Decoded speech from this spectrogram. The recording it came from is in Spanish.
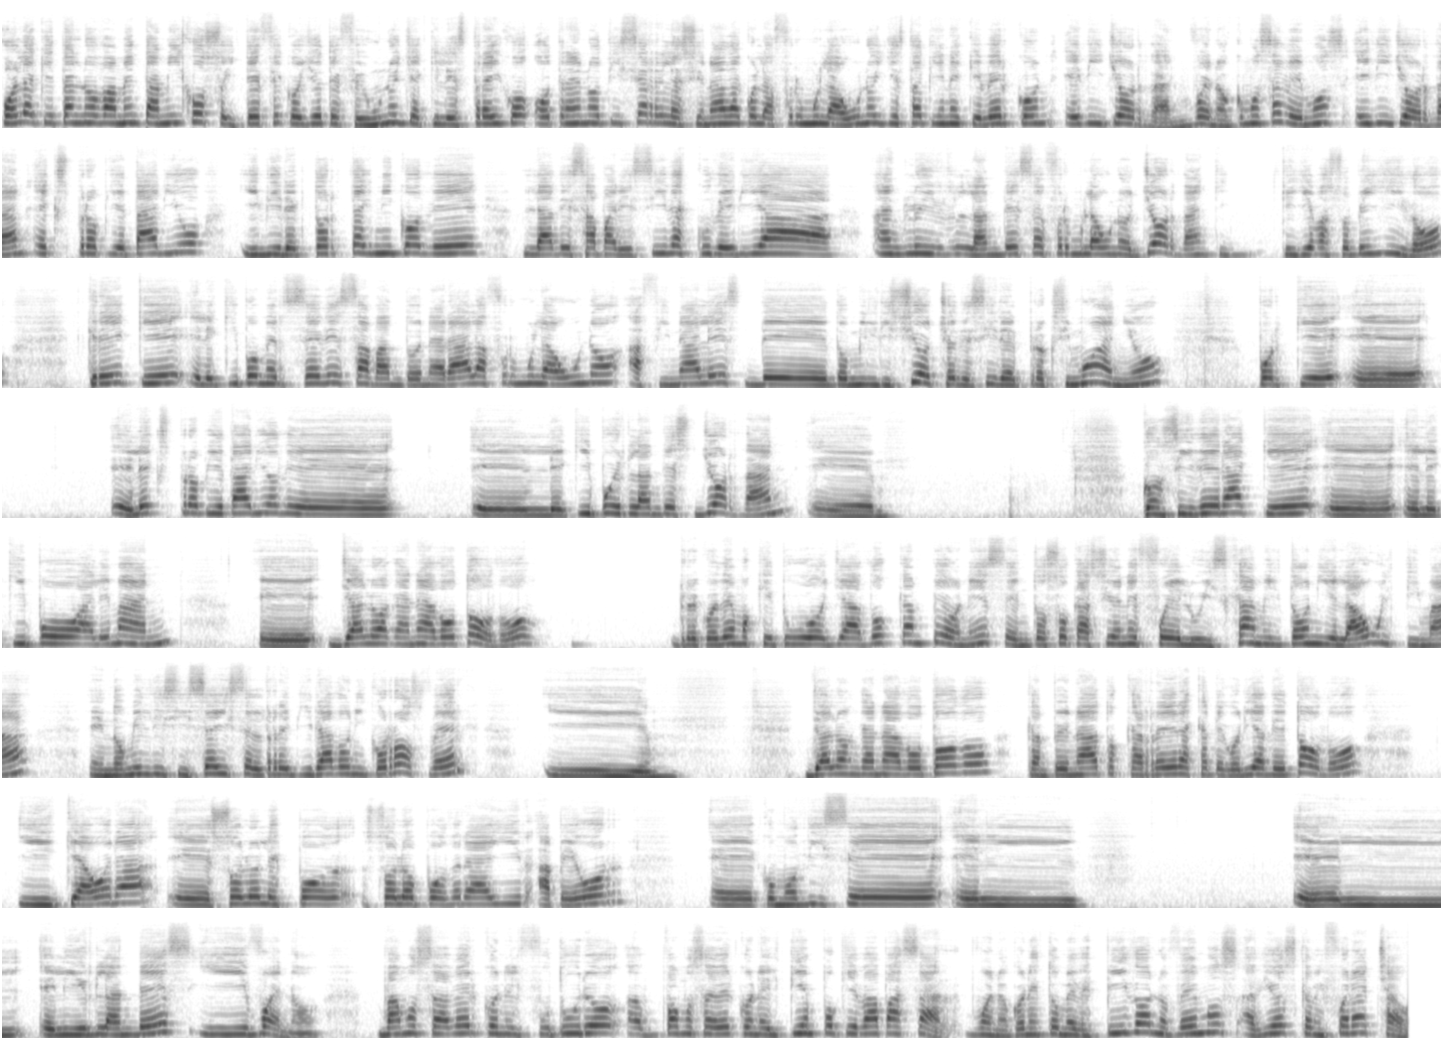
Hola, ¿qué tal nuevamente amigos? Soy Tefe Coyote F1 y aquí les traigo otra noticia relacionada con la Fórmula 1 y esta tiene que ver con Eddie Jordan. Bueno, como sabemos, Eddie Jordan, ex propietario y director técnico de la desaparecida escudería anglo-irlandesa de Fórmula 1 Jordan, que, lleva su apellido, cree que el equipo Mercedes abandonará la Fórmula 1 a finales de 2018, es decir, el próximo año, porque eh, el ex propietario del equipo irlandés Jordan eh, considera que eh, el equipo alemán eh, ya lo ha ganado todo. Recordemos que tuvo ya dos campeones, en dos ocasiones fue Lewis Hamilton y en la última, en 2016, el retirado Nico Rosberg. Y ya lo han ganado todo, campeonatos, carreras, categorías de todo y que ahora eh, solo, les solo podrá ir a peor, eh, como dice el, el, irlandés. Y bueno, vamos a ver con el futuro, vamos a ver con el tiempo que va a pasar. Bueno, con esto me despido, nos vemos, adiós, fuera, chao.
